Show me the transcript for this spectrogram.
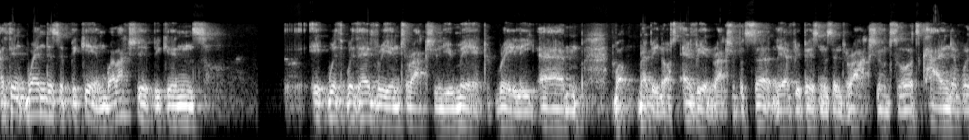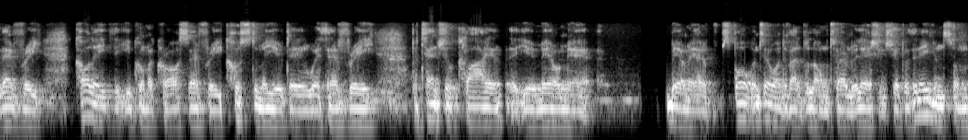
I think when does it begin? Well, actually, it begins it, with with every interaction you make, really. Um, well, maybe not every interaction, but certainly every business interaction. So it's kind of with every colleague that you come across, every customer you deal with, every potential client that you may or may may or may have spoken to or developed a long-term relationship with, and even some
